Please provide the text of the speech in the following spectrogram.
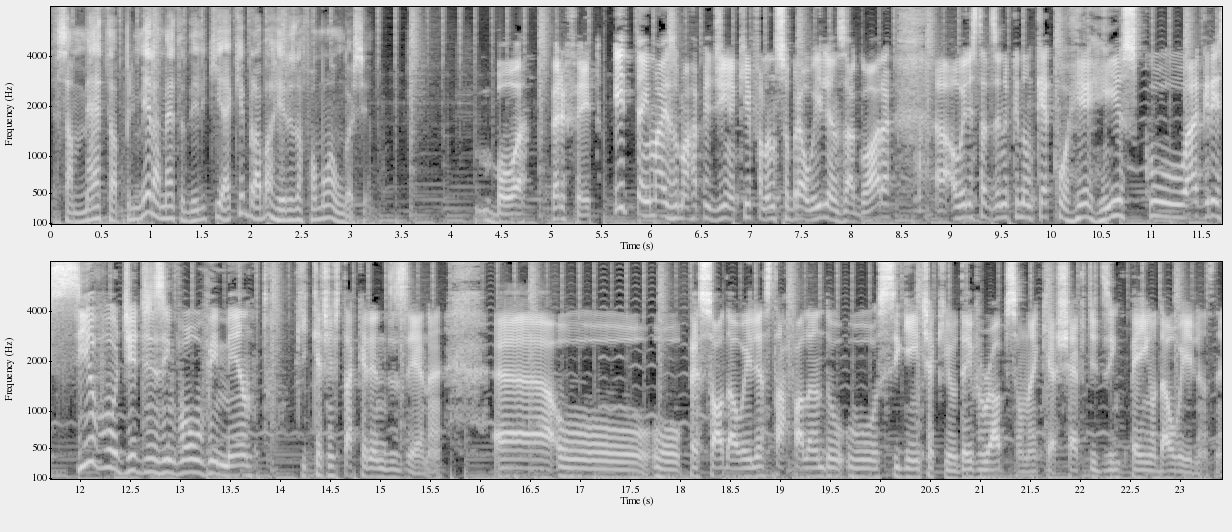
essa meta, a primeira meta dele, que é quebrar barreiras na Fórmula 1, Garcia. Boa, perfeito. E tem mais uma rapidinha aqui falando sobre a Williams agora. A Williams está dizendo que não quer correr risco agressivo de desenvolvimento que, que a gente está querendo dizer, né? É, o, o pessoal da Williams está falando o seguinte aqui, o Dave Robson, né, que é chefe de desempenho da Williams, né?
